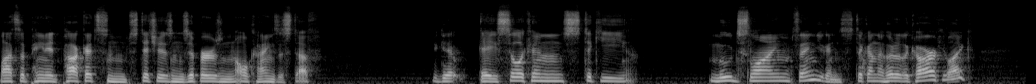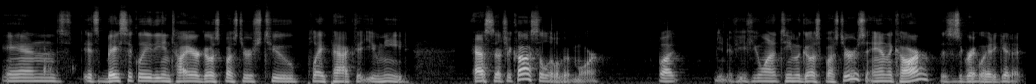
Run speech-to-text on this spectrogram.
Lots of painted pockets and stitches and zippers and all kinds of stuff. You get a silicon sticky mood slime thing you can stick on the hood of the car if you like. And it's basically the entire Ghostbusters 2 play pack that you need. As such, it costs a little bit more. But you know, if you want a team of Ghostbusters and the car, this is a great way to get it.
